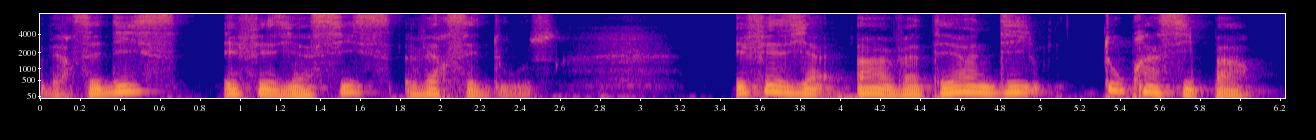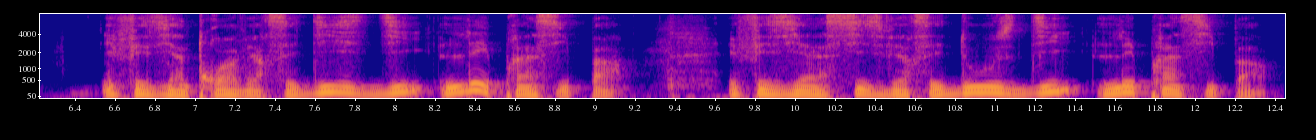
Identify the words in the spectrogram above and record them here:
verset 10, Éphésiens 6, verset 12. Éphésiens 1, 21 dit Tout principat, Éphésiens 3 verset 10 dit les principats. Éphésiens 6 verset 12 dit les principats.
